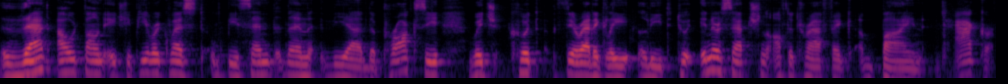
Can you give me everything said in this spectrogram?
that outbound HTTP request would be sent then via the proxy, which could theoretically lead to interception of the traffic by an attacker.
